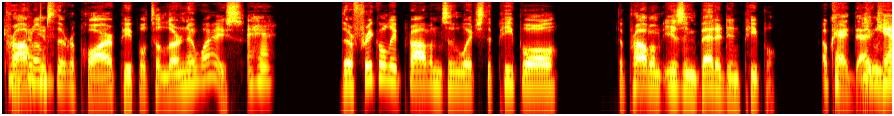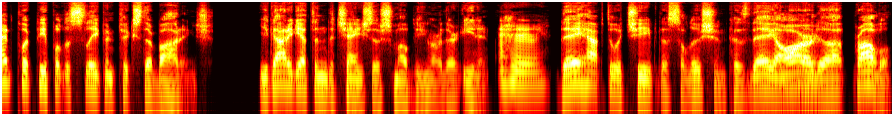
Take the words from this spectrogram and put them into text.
Problems that require people to learn new ways. Uh-huh. They're frequently problems in which the people, the problem is embedded in people. Okay, You can't put people to sleep and fix their bodies. You got to get them to change their smoking or their eating. Mhm. They have to achieve the solution because they are the problem.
